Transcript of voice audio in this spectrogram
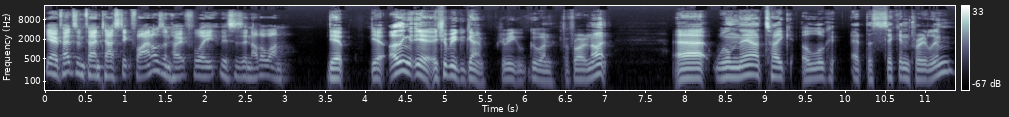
yeah, we've had some fantastic finals, and hopefully this is another one. Yep, yeah. I think yeah, it should be a good game. Should be a good one for Friday night. Uh, we'll now take a look at the second prelim,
